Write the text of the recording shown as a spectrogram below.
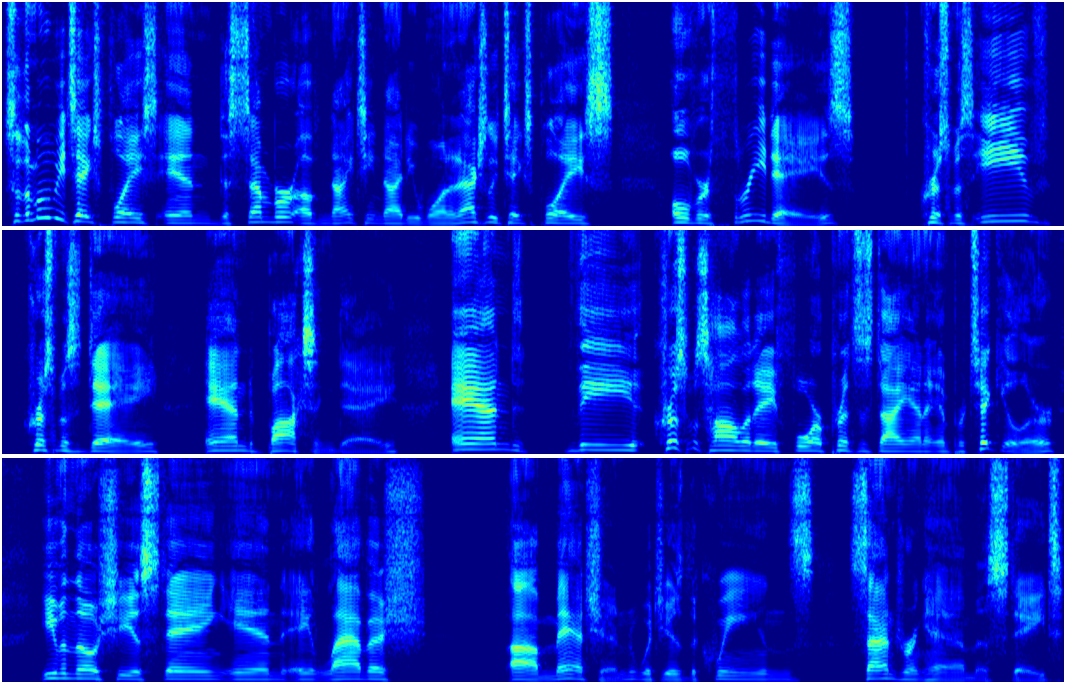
So the movie takes place in December of 1991. It actually takes place over three days Christmas Eve, Christmas Day, and Boxing Day. And the Christmas holiday for Princess Diana in particular even though she is staying in a lavish uh, mansion, which is the Queen's Sandringham estate,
